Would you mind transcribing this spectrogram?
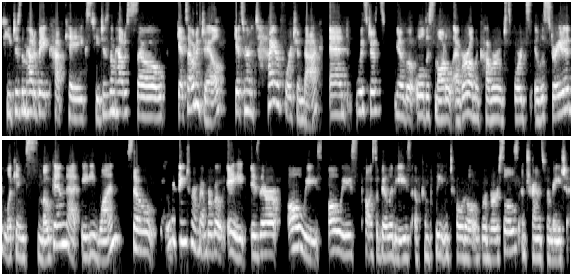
teaches them how to bake cupcakes, teaches them how to sew, gets out of jail, gets her entire fortune back, and was just, you know, the oldest model ever on the cover of Sports Illustrated, looking smoking at 81. So, the other thing to remember about eight is there are always, always possibilities of complete and total reversals and transformation.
